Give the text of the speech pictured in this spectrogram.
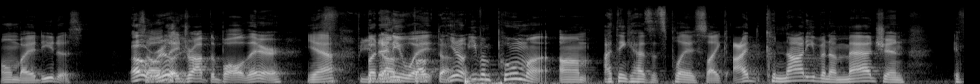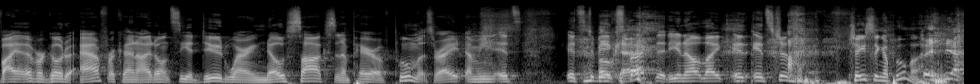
owned by adidas Oh, so really? they dropped the ball there yeah You but anyway you know even Puma, um, I think has its place. Like I could not even imagine if I ever go to Africa and I don't see a dude wearing no socks and a pair of Pumas. Right? I mean, it's it's to be Okay. expected. You know, like it, it's just. Chasing a puma. yeah.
